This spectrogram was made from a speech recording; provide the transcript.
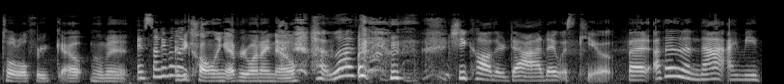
total freak out moment. It's not even I'd like be calling everyone I know. I love she called her dad. It was cute. But other than that, I mean,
